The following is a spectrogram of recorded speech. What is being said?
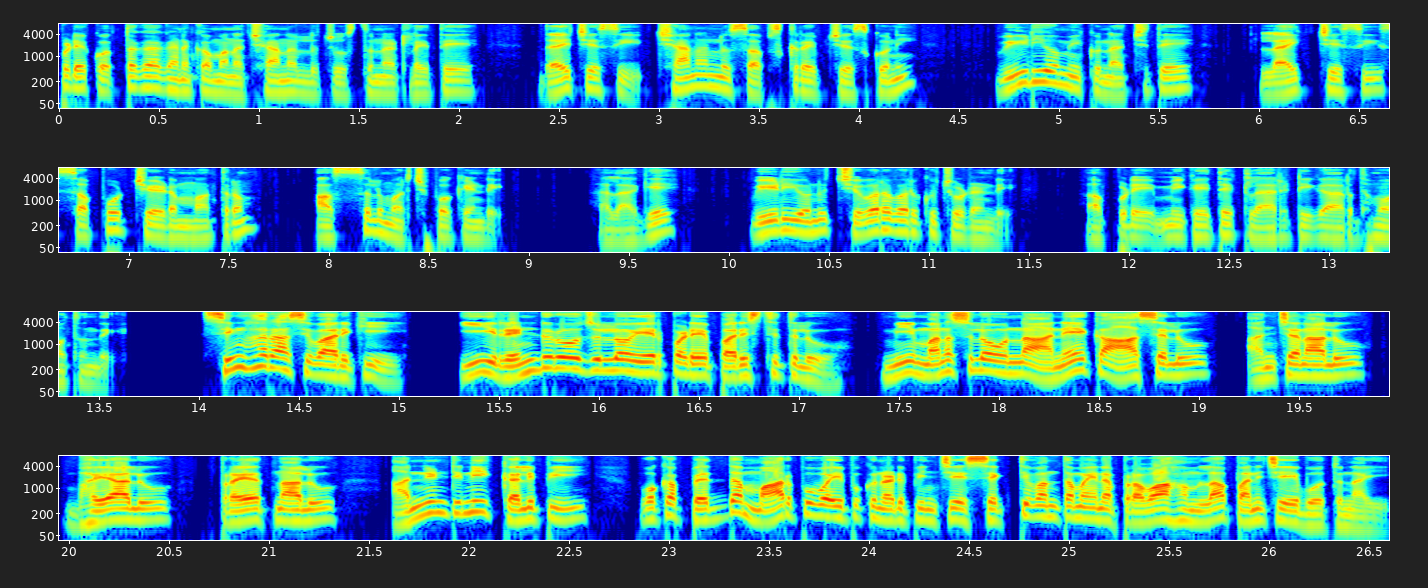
ఇప్పుడే కొత్తగా గనక మన ఛానల్ను చూస్తున్నట్లయితే దయచేసి ఛానల్ను సబ్స్క్రైబ్ చేసుకొని వీడియో మీకు నచ్చితే లైక్ చేసి సపోర్ట్ చేయడం మాత్రం అస్సలు మర్చిపోకండి. అలాగే వీడియోను చివరి వరకు చూడండి. అప్పుడే మీకైతే క్లారిటీగా అర్థమవుతుంది. సింహరాశివారికి ఈ రెండు రోజుల్లో ఏర్పడే పరిస్థితులు మీ మనసులో ఉన్న అనేక ఆశలు అంచనాలు భయాలు ప్రయత్నాలు అన్నింటినీ కలిపి ఒక పెద్ద మార్పు వైపుకు నడిపించే శక్తివంతమైన ప్రవాహంలా పనిచేయబోతున్నాయి.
